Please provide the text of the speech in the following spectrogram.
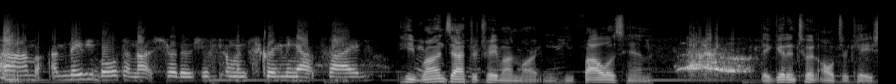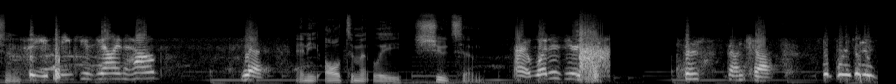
Um, maybe both. I'm not sure. There's just someone screaming outside. He runs after Trayvon Martin. He follows him. They get into an altercation. So you think he's yelling help? Yes. And he ultimately shoots him. All right, what is your... There's gunshots. The person is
